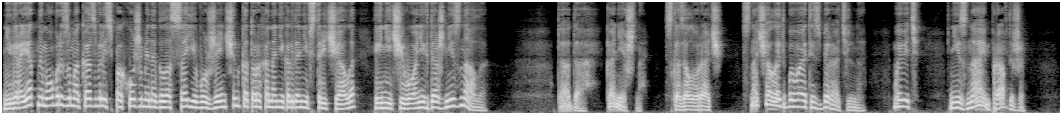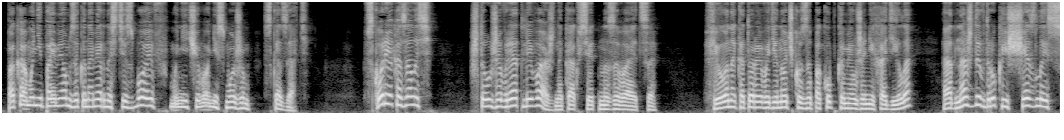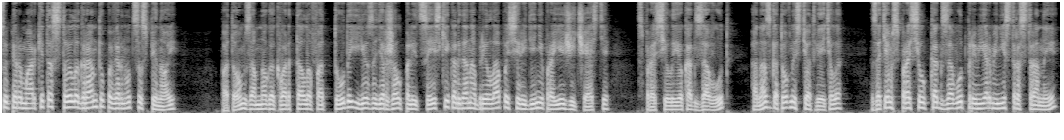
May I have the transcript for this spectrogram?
невероятным образом оказывались похожими на голоса его женщин, которых она никогда не встречала и ничего о них даже не знала. «Да-да, конечно», — сказал врач. «Сначала это бывает избирательно. Мы ведь не знаем, правда же? Пока мы не поймем закономерности сбоев, мы ничего не сможем сказать. Вскоре оказалось, что уже вряд ли важно, как все это называется. Фиона, которая в одиночку за покупками уже не ходила, однажды вдруг исчезла из супермаркета, стоило Гранту повернуться спиной. Потом, за много кварталов оттуда, ее задержал полицейский, когда она брела посередине проезжей части. Спросил ее, как зовут. Она с готовностью ответила — Затем спросил, как зовут премьер-министра страны.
